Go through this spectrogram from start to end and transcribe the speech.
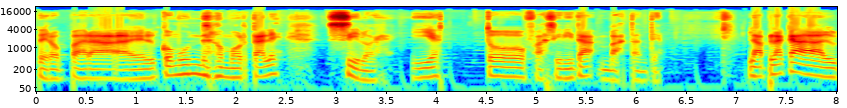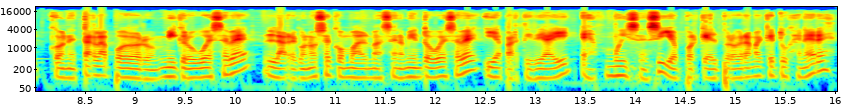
pero para el común de los mortales sí lo es. Y esto facilita bastante. La placa al conectarla por micro USB la reconoce como almacenamiento USB y a partir de ahí es muy sencillo porque el programa que tú generes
